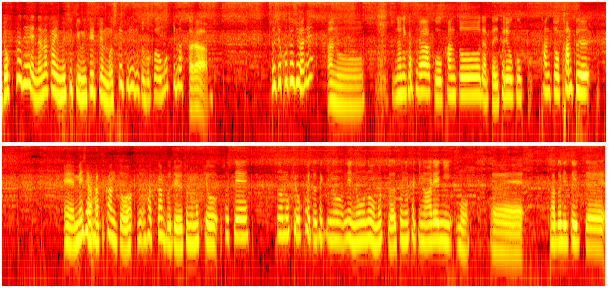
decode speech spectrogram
どっかで7回無四球無失点もしてくれると僕は思ってますから、そして今年はね、あのー、何かしら、こう、関東だったり、それをこう、関東完封、えー、メジャー初関東、初完封というその目標、そして、その目標を超えた先のね、ノーノーもしくはその先のあれにも、えー、たどり着いて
